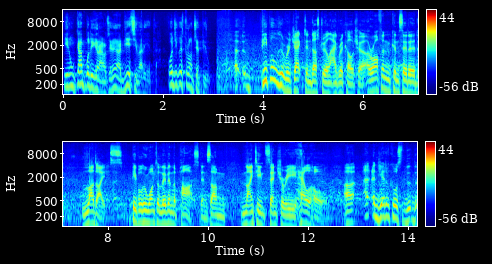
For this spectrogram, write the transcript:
in un campo di grano ce n'erano 10 varietà. Oggi questo non c'è più. Uh, people who reject industrial agriculture are often considered Luddites, people who want to live in the past in some 19th century hellhole. Uh, and yet, of course, the, the,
